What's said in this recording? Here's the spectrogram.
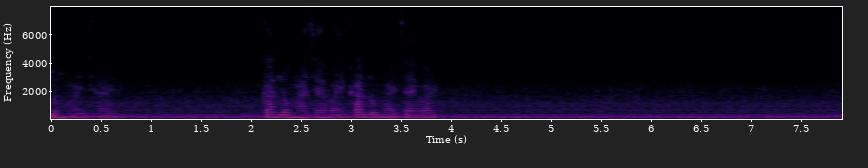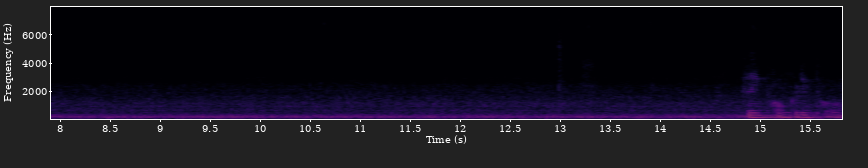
ลมหายใจ กั้นลมหายใจไว้ กั้นลมหายใจไว้ เกรงท้องเกรงท้อง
